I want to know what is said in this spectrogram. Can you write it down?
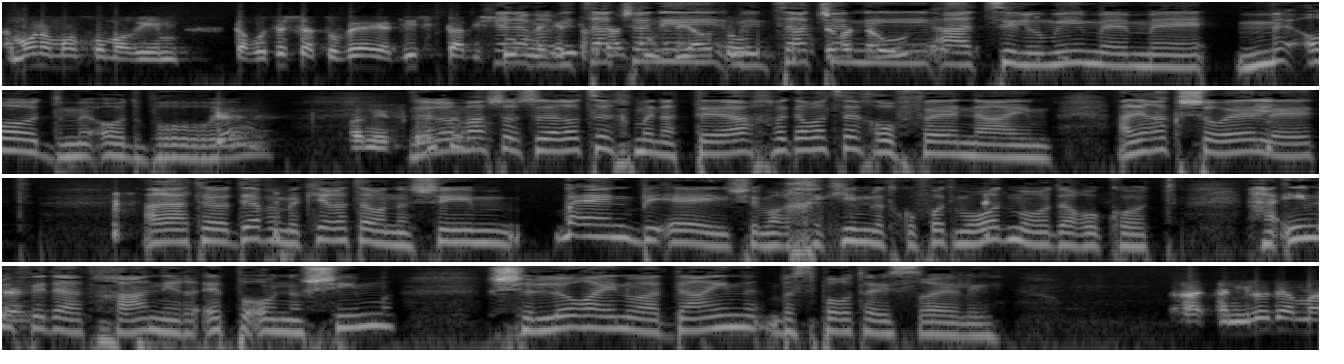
המון המון חומרים, אתה רוצה שהתובע יגיש כתב אישום כן, אבל נגד מצד שני, מצד שני? הצילומים הם אה, מאוד מאוד כן, ברורים. מסכים זה לא. משהו שזה לא צריך מנתח וגם לא צריך רופא עיניים. אני רק שואלת, הרי אתה יודע ומכיר את העונשים ב-NBA שמרחיקים לתקופות מאוד מאוד ארוכות. האם כן. לפי דעתך נראה פה עונשים שלא ראינו עדיין בספורט הישראלי? אני לא יודע מה,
